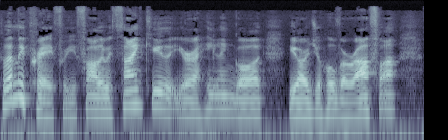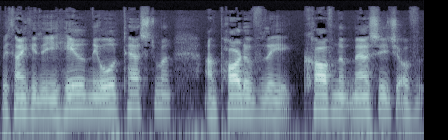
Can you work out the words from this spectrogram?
So let me pray for you. Father, we thank you that you're a healing God. You are Jehovah Rapha. We thank you that you healed in the Old Testament, and part of the covenant message of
